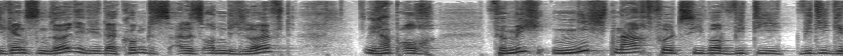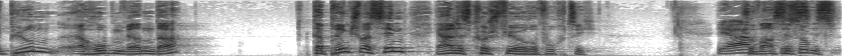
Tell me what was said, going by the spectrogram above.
die ganzen Leute, die da kommen, dass alles ordentlich läuft. Ich habe auch für mich nicht nachvollziehbar, wie die, wie die Gebühren erhoben werden da. Da bringst du was hin, ja, das kostet 4,50 Euro. Ja, So war's das, jetzt. so, Ist,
